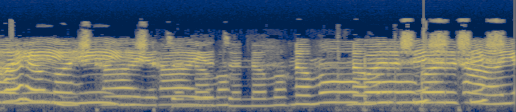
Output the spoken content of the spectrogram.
हर महिष्ठाय च नमो नमो। वर्षिष्ठाय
